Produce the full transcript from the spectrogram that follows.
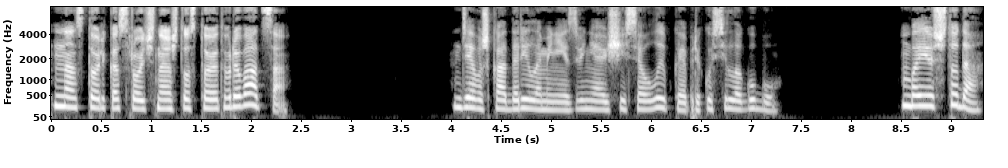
«Настолько срочное, что стоит врываться?» Девушка одарила меня извиняющейся улыбкой и прикусила губу. «Боюсь, что да».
